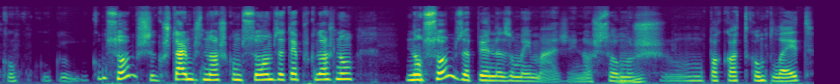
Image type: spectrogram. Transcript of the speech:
Com, como somos, gostarmos de nós como somos, até porque nós não, não somos apenas uma imagem, nós somos uhum. um pacote completo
